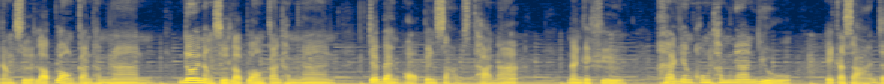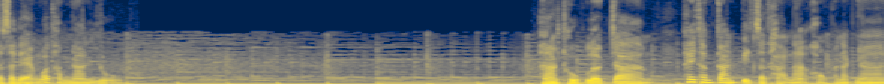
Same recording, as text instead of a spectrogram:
หนังสือรับรองการทำงาน โดยหนังสือรับรองการทำงาน จะแบ่งออกเป็น 3 สถานะ นั่นก็คือ หากยังคงทำงานอยู่ เอกสารจะแสดงว่าทำงานอยู่ หากถูกเลิกจ้าง ให้ทำการปิดสถานะของพนักงาน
